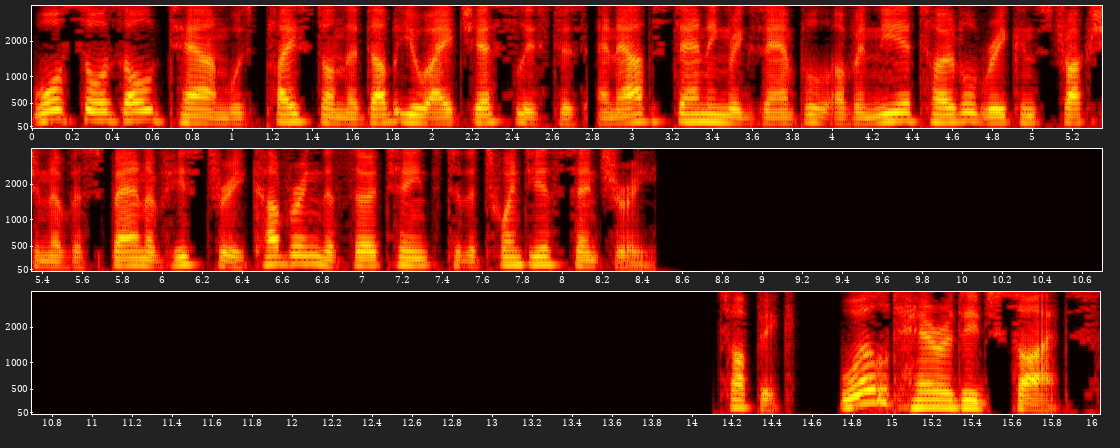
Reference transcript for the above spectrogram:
Warsaw's Old Town was placed on the WHS list as an outstanding example of a near-total reconstruction of a span of history covering the 13th to the 20th century. World Heritage Sites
